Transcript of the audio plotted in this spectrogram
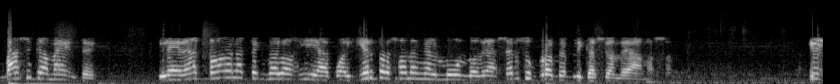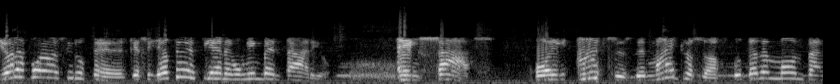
básicamente le da toda la tecnología a cualquier persona en el mundo de hacer su propia aplicación de Amazon. Y yo les puedo decir a ustedes que si ya ustedes tienen un inventario en SaaS o en Access de Microsoft, ustedes montan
